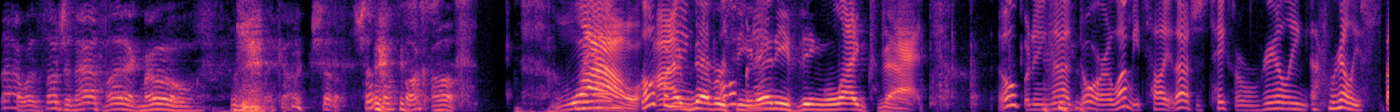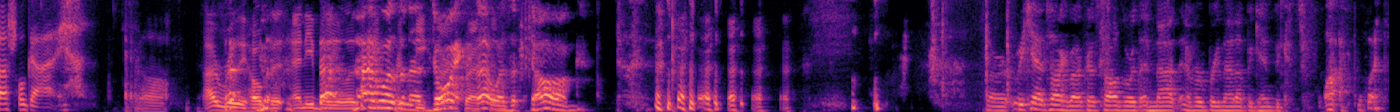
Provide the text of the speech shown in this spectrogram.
That was such an athletic move. Oh my god! Shut up! Shut the fuck up! Wow, Man, I've opening- never seen anything like that. Opening that door, let me tell you, that just takes a really, a really special guy. Oh, I really hope that anybody That, listening that wasn't a critiques our doink. That was a dog. Sorry, we can't talk about Chris Collinsworth and not ever bring that up again because why? What?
